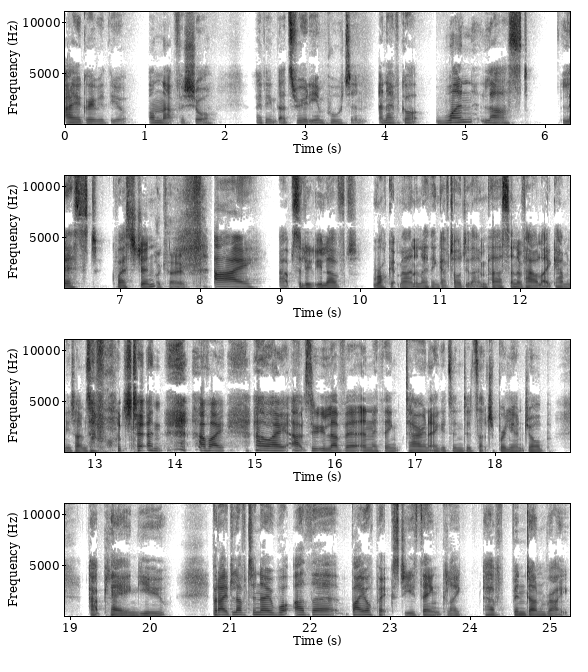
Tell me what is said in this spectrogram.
I agree with you on that for sure. I think that's really important. And I've got one last list question. Okay. I absolutely loved Rocketman, and I think I've told you that in person of how like how many times I've watched it and how I how I absolutely love it. And I think Taron Egerton did such a brilliant job at playing you. But I'd love to know what other biopics do you think like have been done right?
